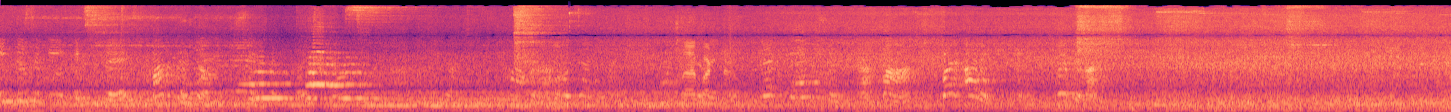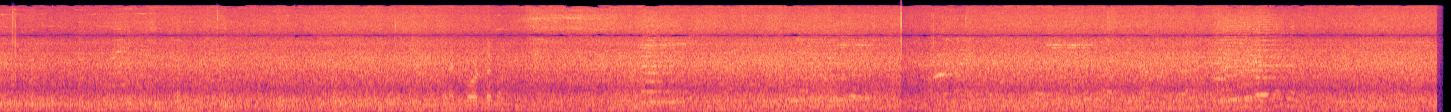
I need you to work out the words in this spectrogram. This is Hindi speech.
इंटरसिटी एक्सप्रेस मालकटा प्लेटफॉर्म संख्या पाँच पर आरक्षित है धन्यवाद at Waterbank.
